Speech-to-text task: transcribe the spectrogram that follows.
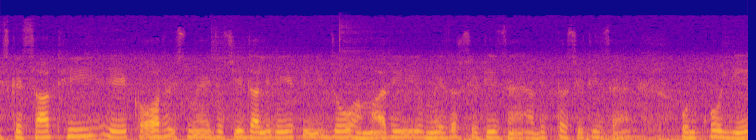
इसके साथ ही एक और इसमें जो चीज़ डाली गई है कि जो हमारी मेजर सिटीज़ हैं, अधिकतर सिटीज़ हैं उनको ये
